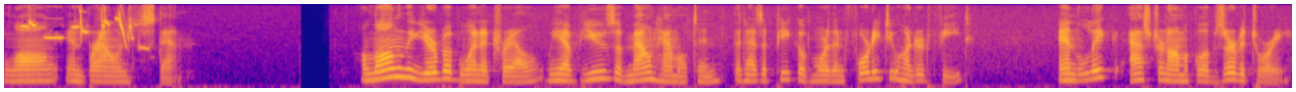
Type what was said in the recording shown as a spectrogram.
long, and brown stem. Along the Yerba Buena Trail, we have views of Mount Hamilton that has a peak of more than 4,200 feet, and Lick Astronomical Observatory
